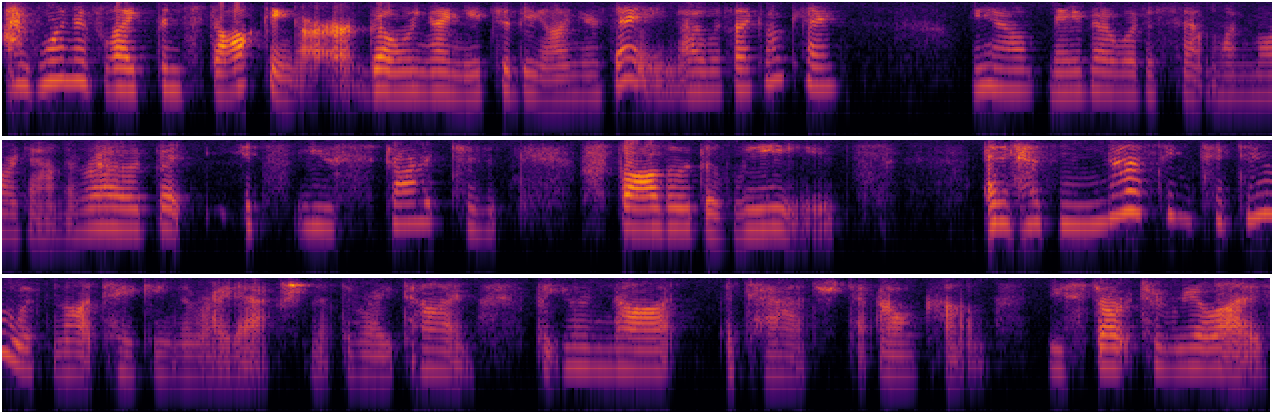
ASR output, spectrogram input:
I wouldn't have like been stalking her, going, I need to be on your thing. I was like, okay, you know, maybe I would have sent one more down the road, but it's you start to follow the leads. And it has nothing to do with not taking the right action at the right time, but you're not attached to outcome. You start to realize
